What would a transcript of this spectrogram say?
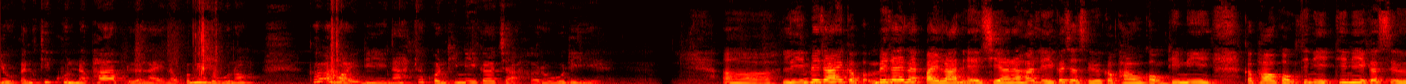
อยู่กันที่คุณภาพหรืออะไรเราก็ไม่รู้เนาะก็อร่อยดีนะ ถ้าคนที่นี่ก็จะรู้ดี ลีไม่ได้กับไม่ได้ไปร้านเอเชียนะคะลีก็จะซื้อกะเพราของที่นี่กะเพราของที่นี่ที่นี่ก็ซื้อ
